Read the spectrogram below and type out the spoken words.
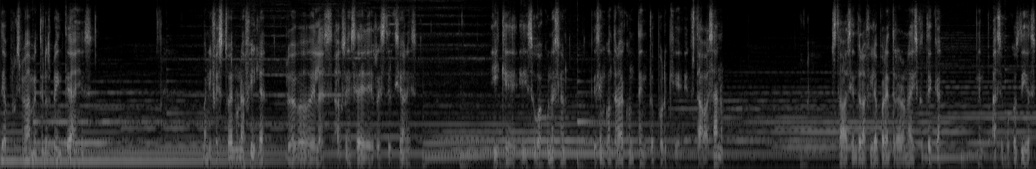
de aproximadamente unos 20 años manifestó en una fila luego de la ausencia de restricciones y que y su vacunación que se encontraba contento porque estaba sano. Estaba haciendo la fila para entrar a una discoteca hace pocos días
